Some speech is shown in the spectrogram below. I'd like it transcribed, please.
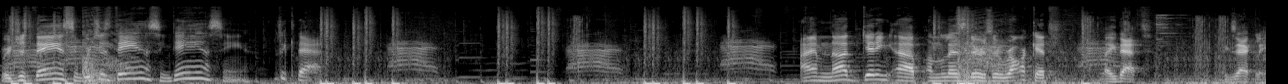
We're just dancing, we're just dancing, dancing. Look at that. I'm not getting up unless there's a rocket like that. Exactly.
